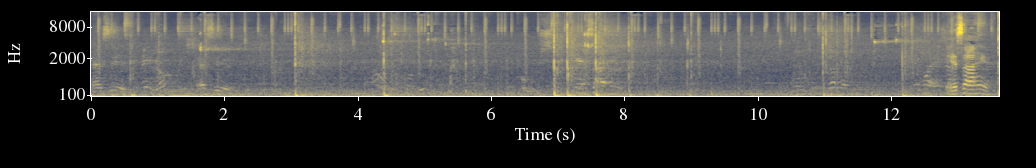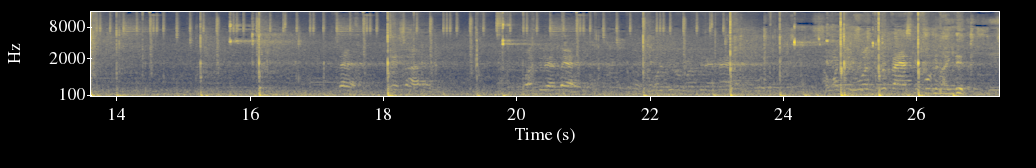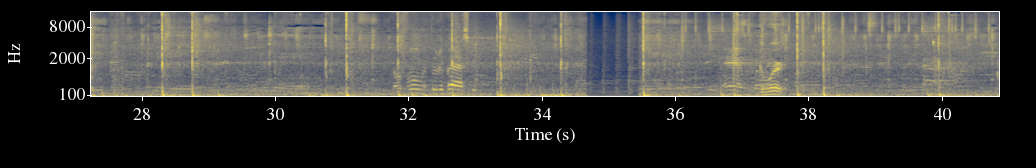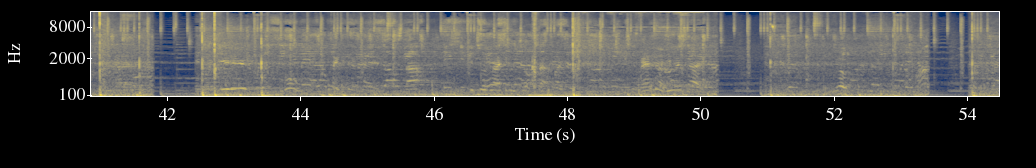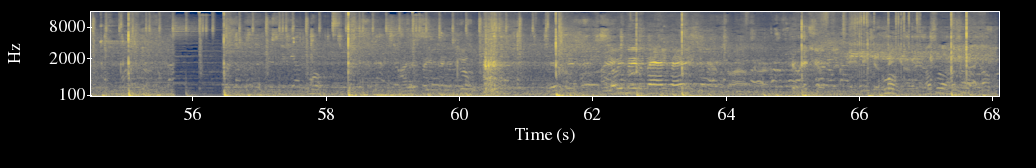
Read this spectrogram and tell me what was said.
That's it. There you go. That's it. Hand. Inside here. Inside. Run through that basket. Run through that basket. I want you to run through the basket for me like this. Go forward through the basket. There we go. Good work. So he made a bad pass. Come on. Let's look. Let's look.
